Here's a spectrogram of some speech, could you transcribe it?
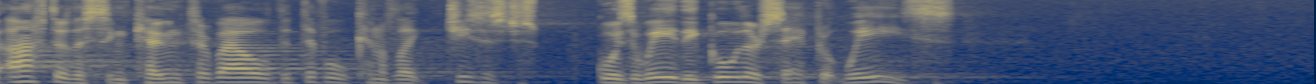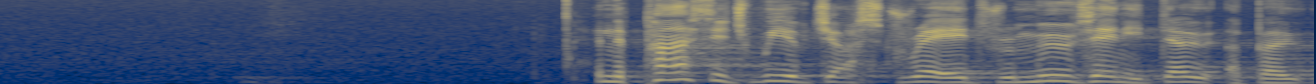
But after this encounter, well, the devil kind of like, Jesus just goes away. They go their separate ways. And the passage we have just read removes any doubt about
